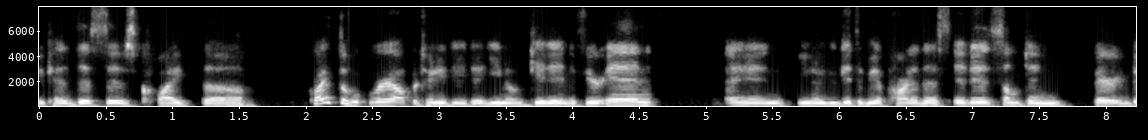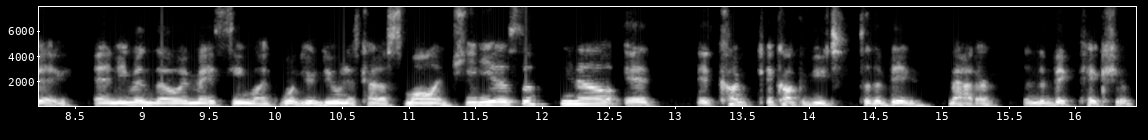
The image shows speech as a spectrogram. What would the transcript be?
because this is quite the quite the rare opportunity to you know get in. If you're in, and you know you get to be a part of this, it is something very big. And even though it may seem like what you're doing is kind of small and tedious, you know, it it con- it contributes to the big matter and the big picture.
